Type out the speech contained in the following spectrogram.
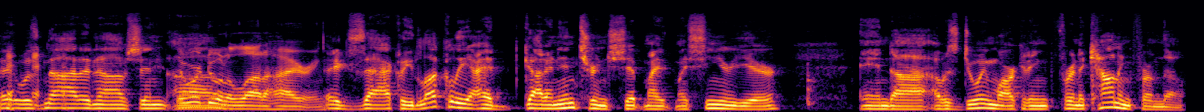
it was not an option. They weren't doing a Um, lot of hiring. Exactly. Luckily, I had got an internship my, my senior year, and uh, I was doing marketing for an accounting firm though,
